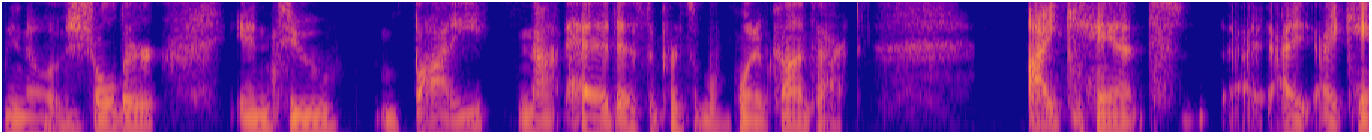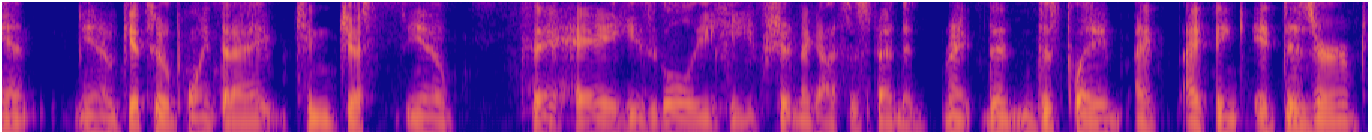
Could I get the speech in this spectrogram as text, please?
you know mm-hmm. shoulder into body not head as the principal point of contact i can't i i can't you know get to a point that i can just you know say hey he's a goalie he shouldn't have got suspended right the, this play i i think it deserved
